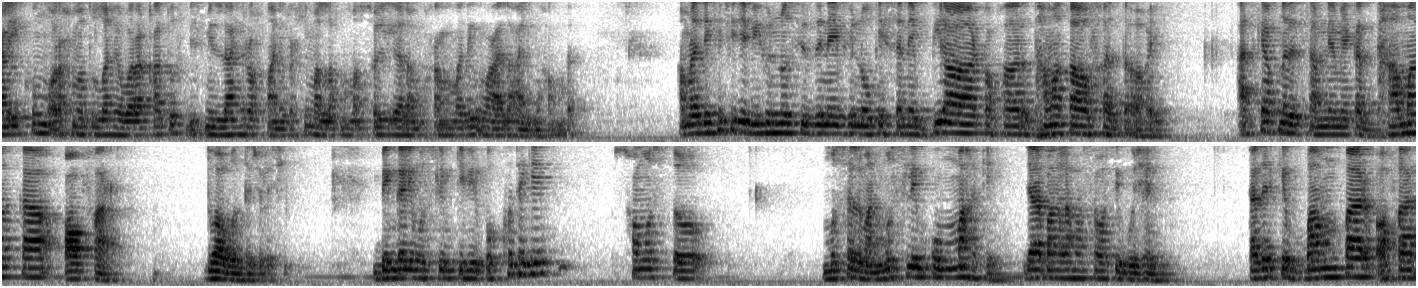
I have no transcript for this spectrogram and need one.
আলাইকুম ওরহমতুল্লাহ ওবরাকাত বিসমিল্লাহ রহমান রহিম। আল্লাহুম্মা সাল্লি আলা মুহাম্মাদ ওয়া আলা আলি মুহাম্মদ। আমরা দেখেছি যে বিভিন্ন সিজনে, বিভিন্ন ওকেশনে বিরাট অফার, ধামাকা অফার দেওয়া হয়। আজকে আপনাদের সামনে আমি একটা ধামাকা অফার দোয়া বলতে চলেছি। বেঙ্গালি মুসলিম টিভির পক্ষ থেকে সমস্ত মুসলমান, মুসলিম উম্মাহকে, যারা বাংলা ভাষাভাষী বুঝেন, তাদেরকে bumper offer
